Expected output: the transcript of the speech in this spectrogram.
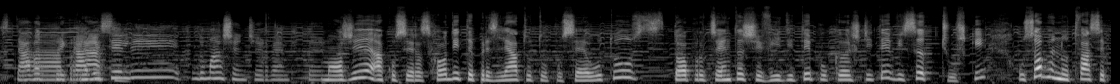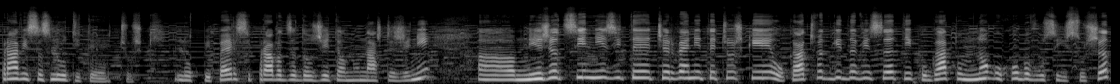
Стават а, прекрасни. Правите ли домашен червен пипер? Може, ако се разходите през лятото по селото, 100% ще видите по къщите висат чушки. Особено това се прави с лютите чушки. Лют пипер си правят задължително нашите жени. А, нижат си низите червените чушки, окачват ги да висат и когато много хубаво се изсушат,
